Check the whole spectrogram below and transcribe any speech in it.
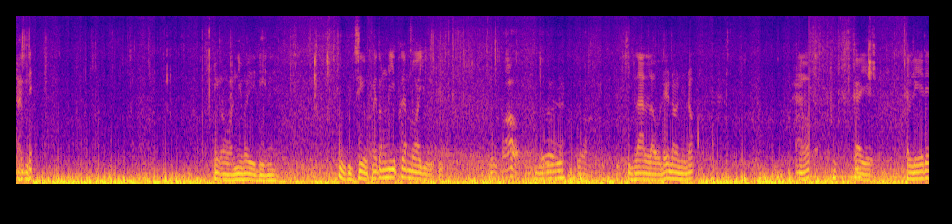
อันนี้นี่เอาวันนี้ไว้ดีๆนี่อุ้ยคุณ ซิวไม่ต้องรีบเพื่อนรออยู่เป้ากินร้านเราได้นอนนี่เนาะเอาไก่ทะเลเด้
